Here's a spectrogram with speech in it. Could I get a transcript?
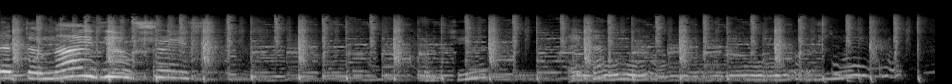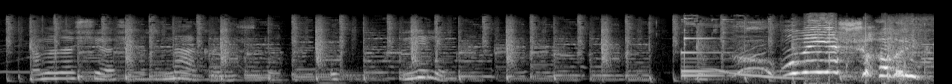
Это найдевшись. Картина. Это? Нам надо вообще, вообще знак или что. Видели? У меня шарик!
